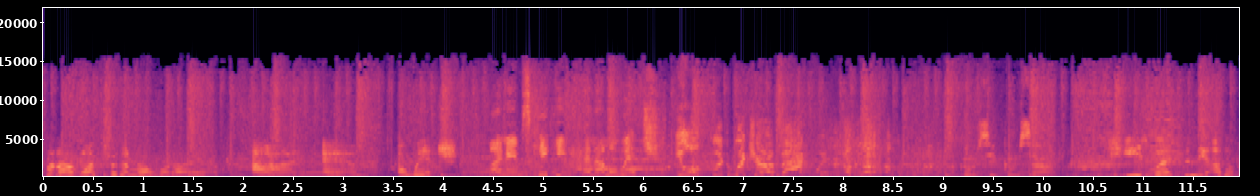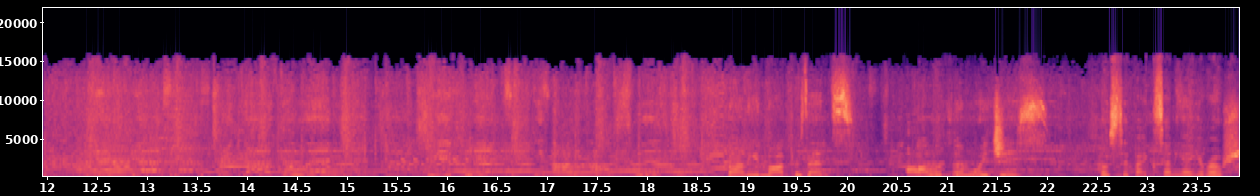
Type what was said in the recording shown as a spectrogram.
But I want you to know what I am. I am a witch. My name's Kiki, and I'm a witch. You a good witch or a bad witch? Comme si, comme ça. She's worse than the other one. Bonnie and Maud presents All, of Them Witches, hosted by Ksenia Yarosh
